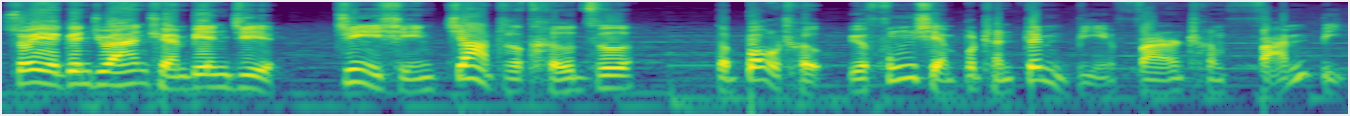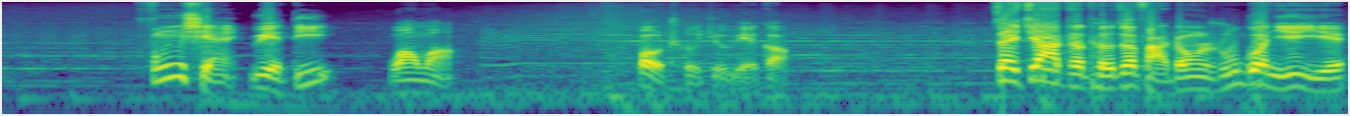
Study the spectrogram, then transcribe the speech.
所以，根据安全边际进行价值投资的报酬与风险不成正比，反而成反比，风险越低，往往。报酬就越高。在价值投资法中，如果你以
